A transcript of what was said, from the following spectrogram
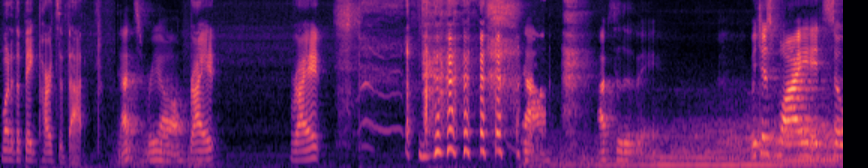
one of the big parts of that. That's real. Right? Right? yeah, absolutely which is why it's so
